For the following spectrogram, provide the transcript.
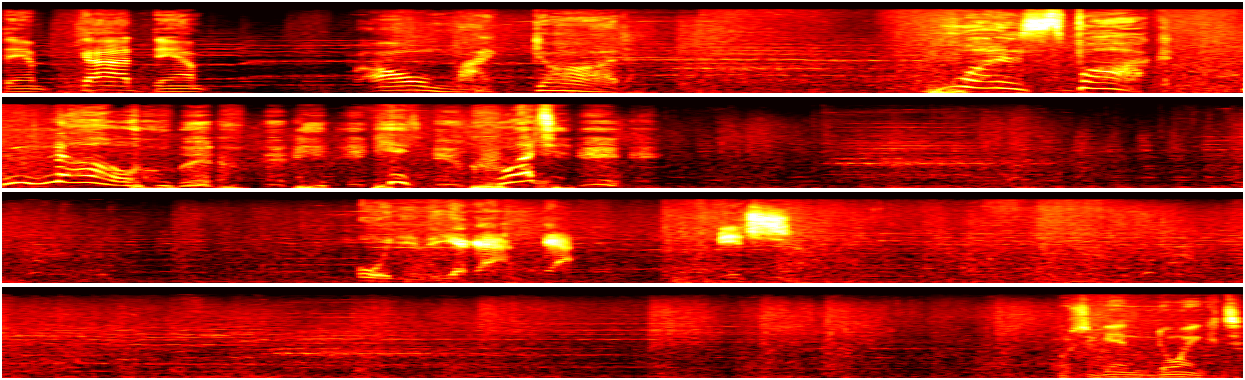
damn. God damn. Oh my god. What is fuck? No. It, what? Oh yeah, yeah, yeah. bitch. Oh, she getting doinked.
